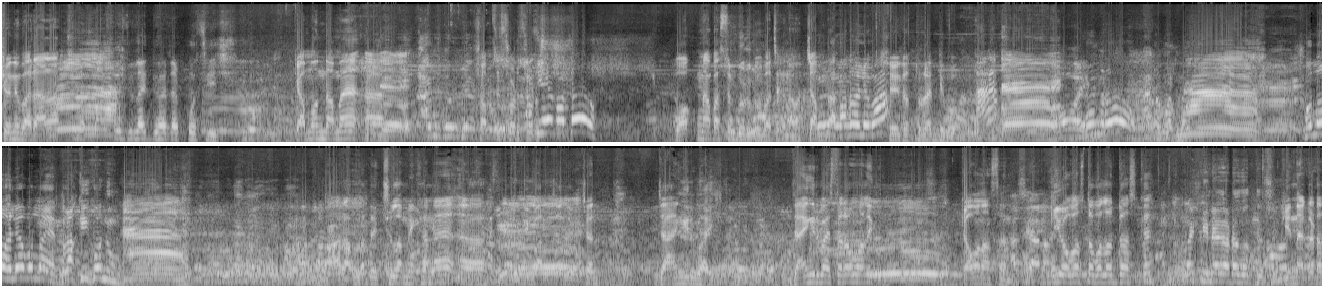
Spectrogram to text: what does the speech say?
শনিবার, আর ছিল জুলাই দুই হাজার পঁচিশ। কেমন দামে সবচেয়ে ছোট ছোট বকনা বাসের গরুগুলো বাচ্চা কেনা হচ্ছে আমরা। সেই তথ্যটা দিব। ষোলো হলে বলল তোরা কি করু আর আমরা দেখছিলাম এখানে আহ, দুটি বাচ্চা দেখছেন জাহাঙ্গীর ভাই। জাহাঙ্গীর ভাই সালাম আলাইকুম। কেমন আছেন? কি অবস্থা বলেন তো আজকে? কেনাকাটা করতেছি। কেনাকাটা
